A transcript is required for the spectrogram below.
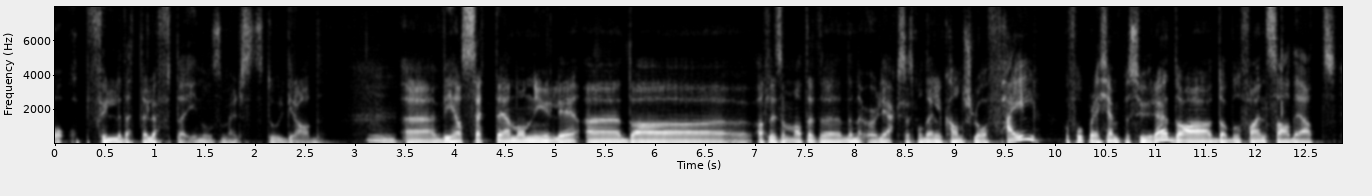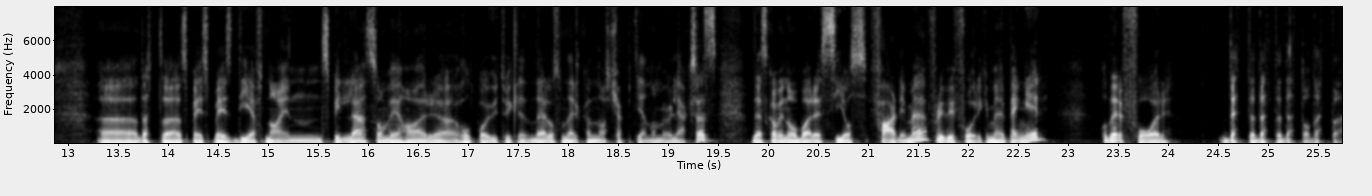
å oppfylle dette løftet i noen som helst stor grad. Mm. Uh, vi har sett det nå nylig, uh, da, at, liksom, at dette, denne early access-modellen kan slå feil. Og folk ble kjempesure da Double Fine sa det at uh, dette Space-based DF9-spillet som vi har holdt på å utvikle en del, og som dere kan ha kjøpt gjennom Early Access, det skal vi nå bare si oss ferdig med, fordi vi får ikke mer penger. Og dere får dette, dette, dette og dette.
